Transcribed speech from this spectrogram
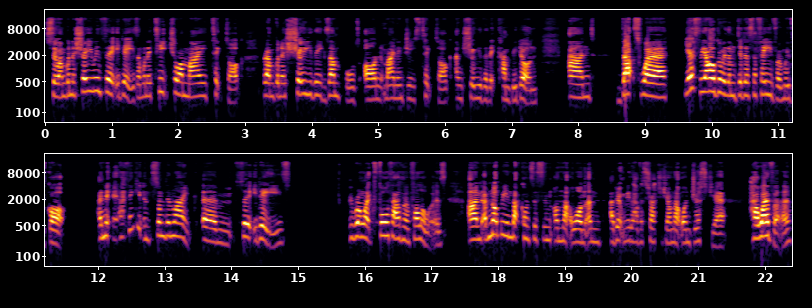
So I'm going to show you in 30 days. I'm going to teach you on my TikTok, but I'm going to show you the examples on mine and G's TikTok and show you that it can be done. And that's where, yes, the algorithm did us a favor and we've got, and I think it's something like um, 30 days we run like 4,000 followers and I've not been that consistent on that one and I don't really have a strategy on that one just yet. However,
